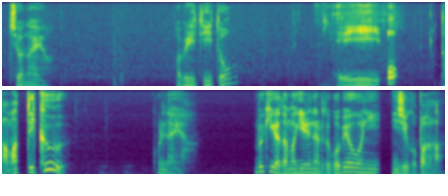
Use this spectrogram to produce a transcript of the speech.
っちは何や。アビリティと？えい、お溜まっていく。これなんや。武器が弾切れになると5秒後に25%が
